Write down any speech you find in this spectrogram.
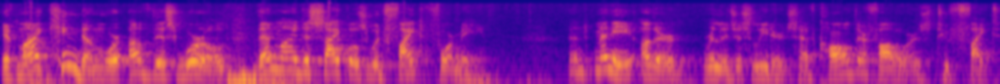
If my kingdom were of this world, then my disciples would fight for me. And many other religious leaders have called their followers to fight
